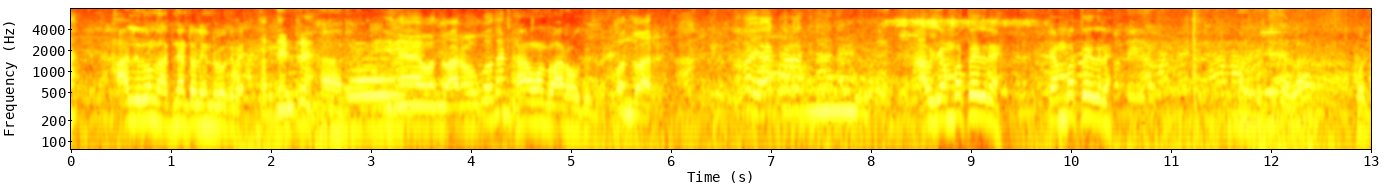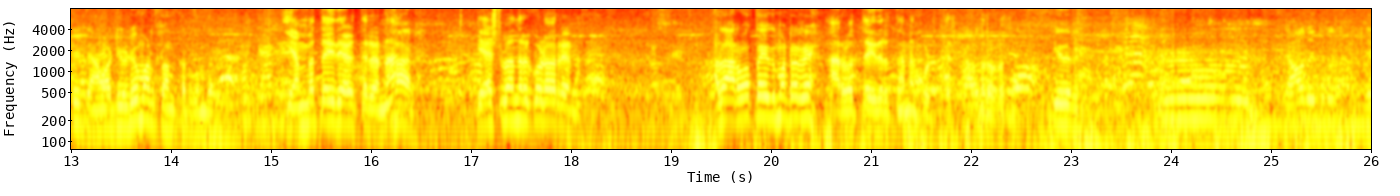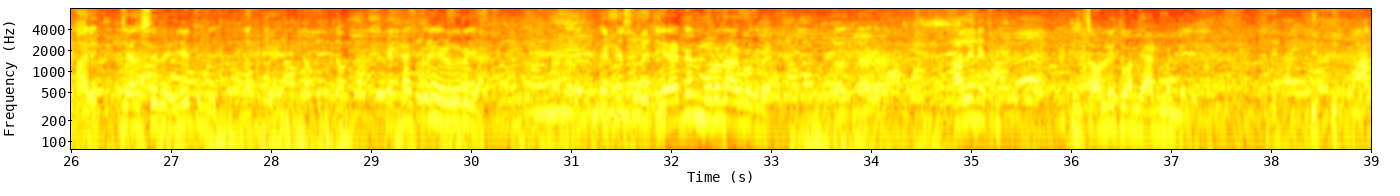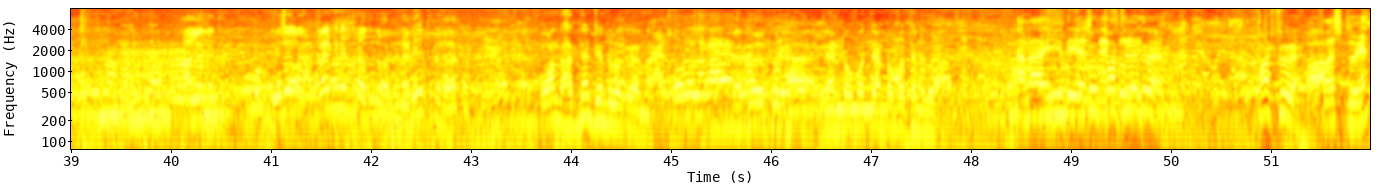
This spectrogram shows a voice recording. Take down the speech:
ಅಲ್ಲಿ ಇದೊಂದು ಹದಿನೆಂಟಲ್ಲಿ ಹಿಂಡ್ಬೇಕ್ರಿ. ಹದಿನೆಂಟು ರೀ ಹಾಂ ರೀ. ಇನ್ನ ಒಂದು ವಾರ ಹೋಗ್ಬೋದನ್ ಹಾಂ ಒಂದು ವಾರ ಹೋಗ್ತೈತ್ರಿ. ಒಂದು ವಾರ. ರೀ ಅದಕ್ಕೆ ಎಂಬತ್ತೈದು ರೀ. ಎಂಬತ್ತೈದು ರೀ. ಕೊಟ್ಟಿದ್ದಲ್ಲ ಕೊಟ್ಟಿದ್ದೆ ಅವತ್ತು ವಿಡಿಯೋ ಮಾಡ್ತಾ ಅಂತ ಕರ್ಕೊಂಬರ್ ಎಂಬತ್ತೈದು ಹೇಳ್ತೀರಣ್ಣ ಹಾಂ ರೀ. ಎಷ್ಟು ಬಂದ್ರೆ ಕೊಡೋರಿ ಅಣ್ಣ? ಅದು ಅರವತ್ತೈದು ಮಟ ರೀ. ಅರವತ್ತೈದರ ತನಕ ಕೊಡ್ತೀರಿ. ಬರೋಬರ್ ಇದು ರೀ ಯಾವ್ದೈತ್ರಿ ಜರ್ಸಿ ರೀ ಐತ್ರಿ. ಎಟ್ನೇ ಹೇಳಿದ್ರಿ ಈಗ. ಎರಡನೇದು ಮೂರನೇದು ಆಗ್ಬೇಕ್ರಿ. ಹಾಲೇನೈತ್ರಿ ಇಲ್ಲಿ ಚಾಲು ಐತಿ ಒಂದು ಎರಡು ಮಿನಿಟ್ ಒಂದು ಹದಿನೆಂಟು ಹಿಂಡು ಬೇಕ್ರಿ ಅನ್ನ ಹಾಂ ಎಂಟು ಒಂಬತ್ತು ಎಂಟು ಒಂಬತ್ತು ಹಿಂಡು ಬೇಕು ಅಣ್ಣ ಇದು ಎಷ್ಟು ಫಸ್ಟ್ ರೀ ಫಸ್ಟ್ ರೀ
